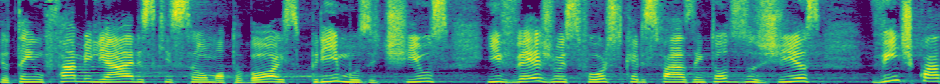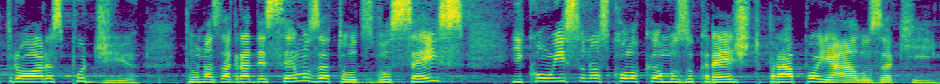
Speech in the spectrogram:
Eu tenho familiares que são motoboys, primos e tios, e vejo o esforço que eles fazem todos os dias 24 horas por dia. Então, nós agradecemos a todos vocês e, com isso, nós colocamos o crédito para apoiá-los aqui.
